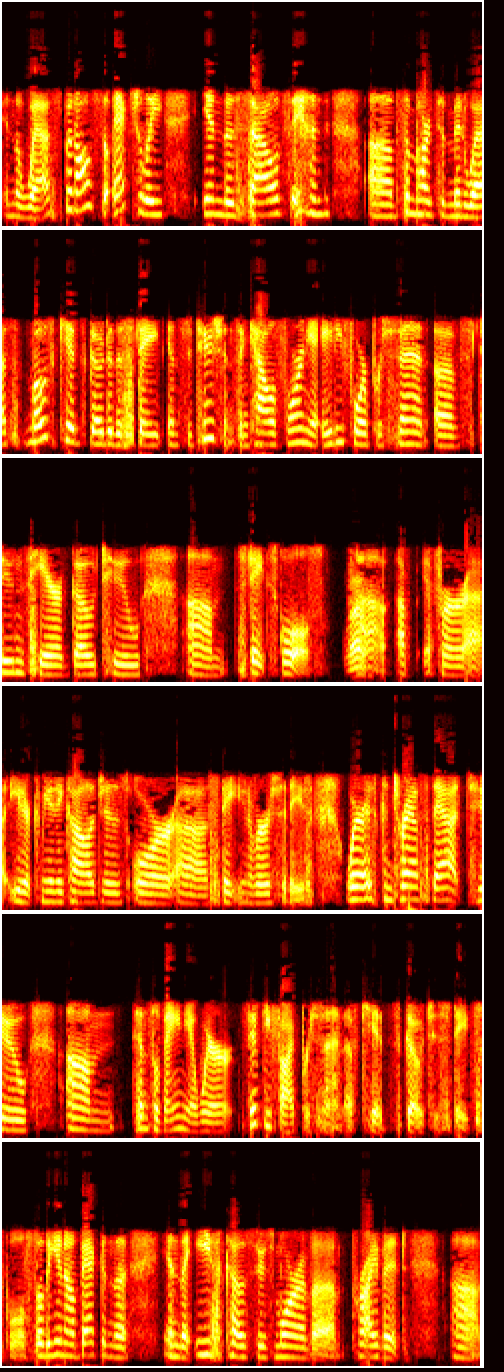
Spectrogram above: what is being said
in the West, but also actually in the South and um, some parts of the Midwest. Most kids go to the state institutions. In California, 84% of students here go to um, state schools. Wow. Uh, for uh, either community colleges or uh, state universities. Whereas contrast that to um, Pennsylvania, where 55% of kids go to state schools. So, the, you know, back in the in the East Coast, there's more of a private uh,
